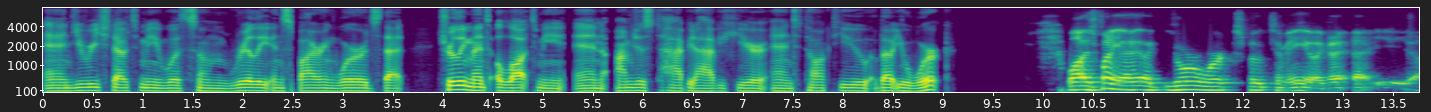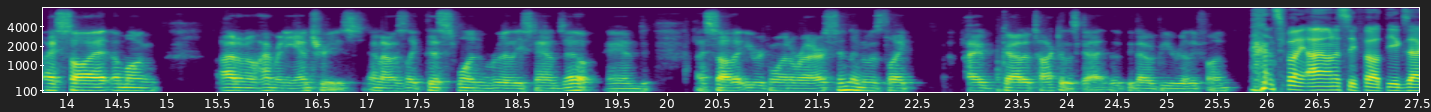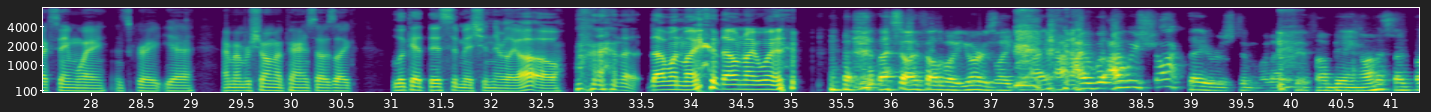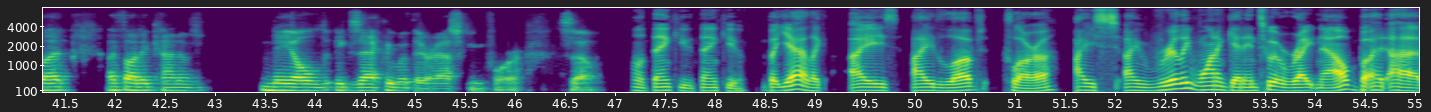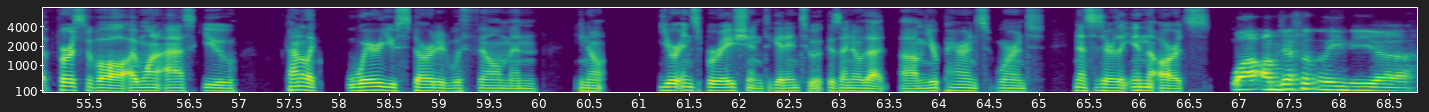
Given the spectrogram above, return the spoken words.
and you reached out to me with some really inspiring words that truly meant a lot to me. And I'm just happy to have you here and to talk to you about your work. Well, it's funny. I, like your work spoke to me. Like I, I, I saw it among, I don't know how many entries, and I was like, this one really stands out. And I saw that you were going to Ryerson, and was like, I gotta talk to this guy. That, that would be really fun. That's funny. I honestly felt the exact same way. It's great. Yeah, I remember showing my parents. I was like, "Look at this submission." They were like, "Uh oh, that that one might that one might win." That's how I felt about yours. Like I, I, I, I was shocked that yours didn't win. If I'm being honest, I thought I thought it kind of nailed exactly what they were asking for. So. Well, thank you, thank you. But yeah, like I I loved Clara. I, I really want to get into it right now, but uh, first of all, I want to ask you kind of like where you started with film and, you know, your inspiration to get into it? Because I know that um, your parents weren't necessarily in the arts. Well, I'm definitely the uh,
